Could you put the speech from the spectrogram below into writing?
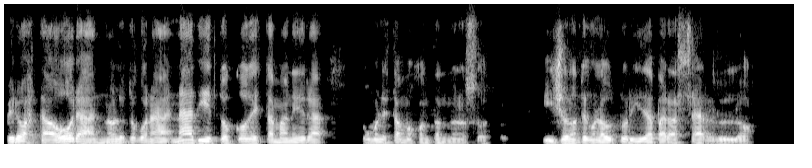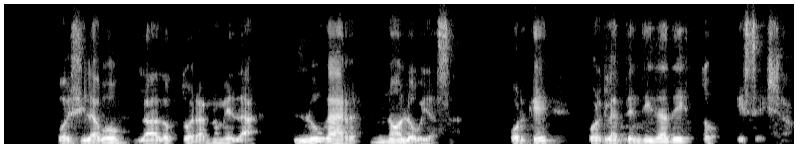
pero hasta ahora no lo tocó nada. Nadie tocó de esta manera como le estamos contando nosotros. Y yo no tengo la autoridad para hacerlo, pues si la, la doctora no me da lugar, no lo voy a hacer. ¿Por qué? Porque la atendida de esto es ella.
